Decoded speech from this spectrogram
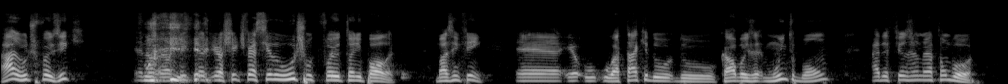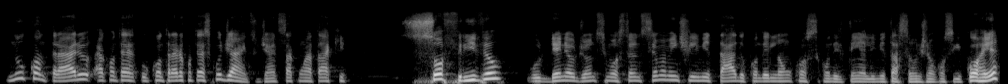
Ah, o último foi o Zeke? Eu, não, eu, achei que, eu achei que tivesse sido o último que foi o Tony Pollard. Mas, enfim, é, eu, o, o, ataque do, do Cowboys é muito bom a defesa não é tão boa. No contrário, acontece, o contrário acontece com o Giants. O Giants está com um ataque sofrível. O Daniel Jones se mostrando extremamente limitado quando ele não quando ele tem a limitação de não conseguir correr.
